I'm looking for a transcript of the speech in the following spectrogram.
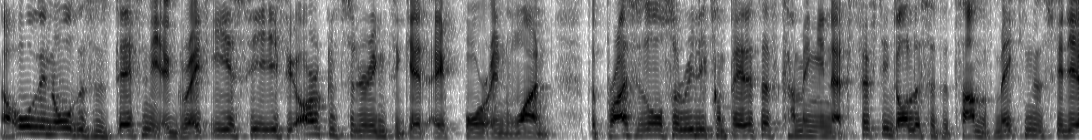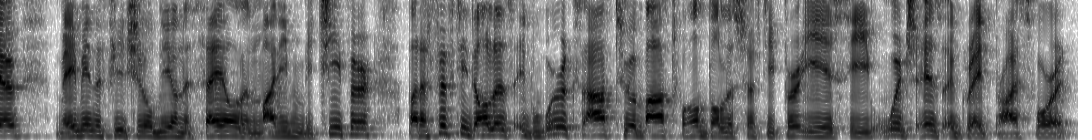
Now, all in all, this is definitely a great ESC if you are considering to get a 4-in-1. The price is also really competitive, coming in at $50 at the time of making this video. Maybe in the future it'll be on a sale and might even be cheaper, but at $50 it works out to about $12.50 per ESC, which is a great price for it.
